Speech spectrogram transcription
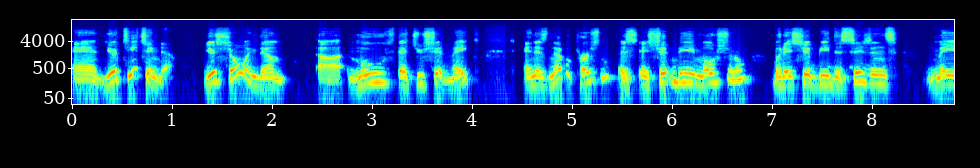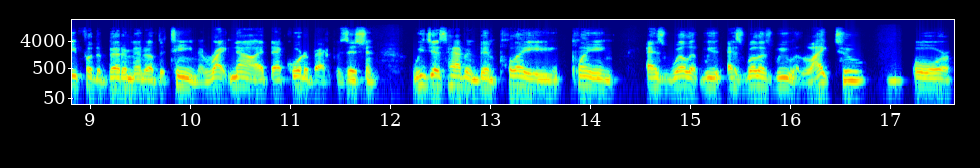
And you're teaching them, you're showing them uh, moves that you should make. And it's never personal, it's, it shouldn't be emotional, but it should be decisions made for the betterment of the team. And right now, at that quarterback position, we just haven't been playing playing as well as we as well as we would like to, or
